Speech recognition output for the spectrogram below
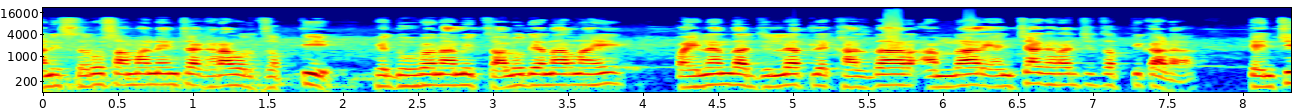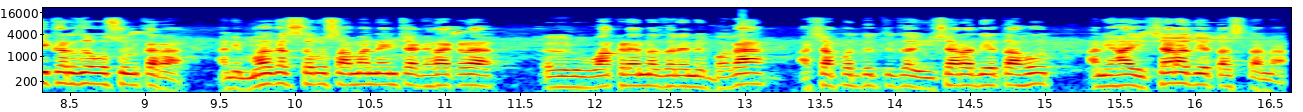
आणि सर्वसामान्यांच्या घरावर जप्ती हे धोरण आम्ही चालू देणार नाही. पहिल्यांदा जिल्ह्यातले खासदार आमदार यांच्या घरांची जप्ती काढा त्यांची कर्ज वसूल करा आणि मगच सर्वसामान्यांच्या घराकडं वाकड्या नजरेने बघा. अशा पद्धतीचा इशारा देत आहोत आणि हा इशारा देत असताना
